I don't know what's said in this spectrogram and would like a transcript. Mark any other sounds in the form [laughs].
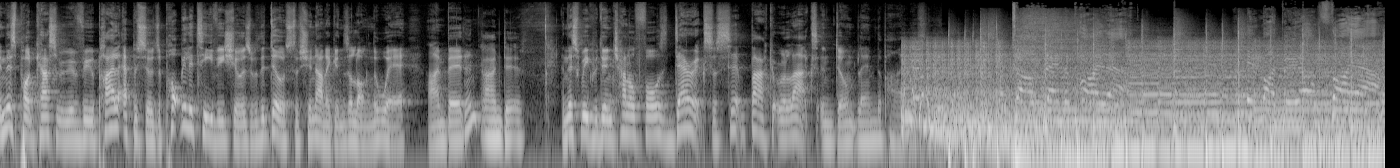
In this podcast, we review pilot episodes of popular TV shows with a dose of shenanigans along the way. I'm Baden, I'm Dave. and this week we're doing Channel 4's Derek, so sit back, relax, and don't blame the pilot. Don't blame the pilot. It might be on fire.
